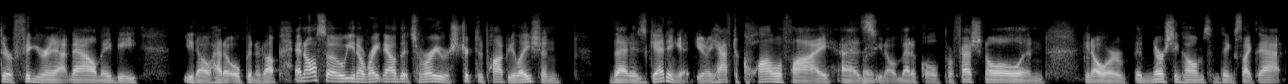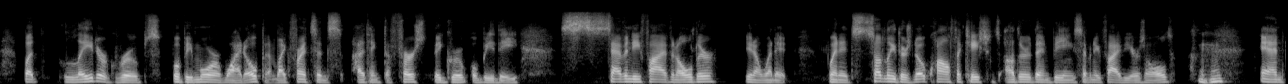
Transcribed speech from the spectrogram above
they're figuring out now maybe you know how to open it up, and also you know right now that's a very restricted population that is getting it. You know, you have to qualify as, right. you know, medical professional and, you know, or nursing homes and things like that. But later groups will be more wide open. Like for instance, I think the first big group will be the 75 and older, you know, when it when it's suddenly there's no qualifications other than being 75 years old. Mm-hmm. And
